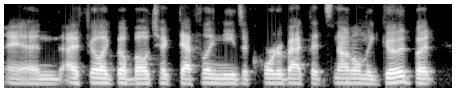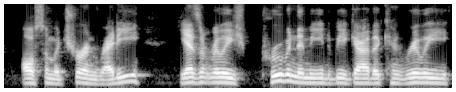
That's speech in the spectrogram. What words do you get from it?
And I feel like Bill Belichick definitely needs a quarterback that's not only good but also mature and ready. He hasn't really proven to me to be a guy that can really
